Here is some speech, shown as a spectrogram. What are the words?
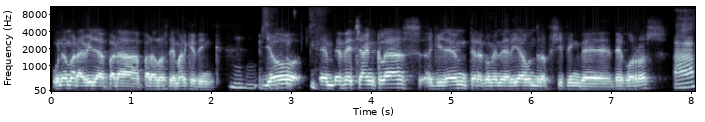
Una maravilla para, para los de marketing. Yo, en vez de chanclas, Guillem, te recomendaría un dropshipping de, de gorros. Ah,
